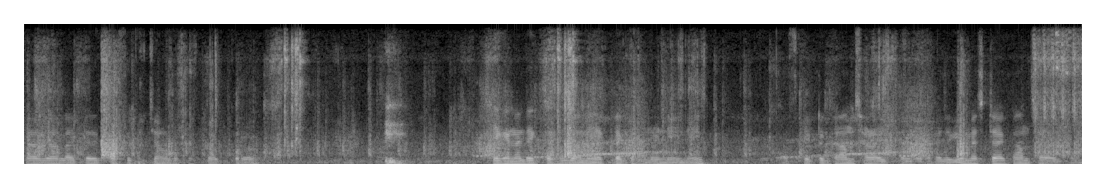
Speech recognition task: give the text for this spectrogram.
যারা লাইভটা দেখতে আছে একটু চ্যানেলটা সাবস্ক্রাইব করো। এখানে দেখতেছি যে আমি একটা গানও নিয়ে নেই। আজকে একটা গান ছাড়াই খেলব দেখা যায় এই ম্যাচটা গান ছাড়াই যাক,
